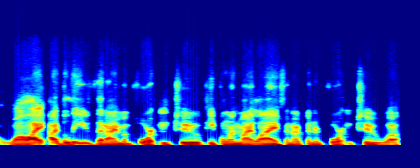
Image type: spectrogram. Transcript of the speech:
while I, I believe that I'm important to people in my life and I've been important to uh,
